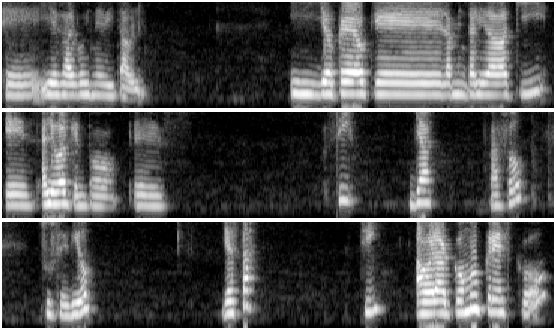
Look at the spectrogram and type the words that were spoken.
Eh, y es algo inevitable. Y yo creo que la mentalidad aquí es, al igual que en todo, es, sí, ya, pasó, sucedió, ya está. ¿Sí? Ahora, ¿cómo crezco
